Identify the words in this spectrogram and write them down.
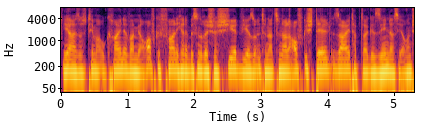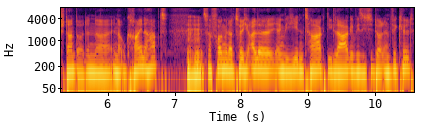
Ja, also das Thema Ukraine war mir auch aufgefallen. Ich hatte ein bisschen recherchiert, wie ihr so international aufgestellt seid. Hab da gesehen, dass ihr auch einen Standort in der, in der Ukraine habt. Mhm. Jetzt verfolgen wir natürlich alle irgendwie jeden Tag die Lage, wie sich die dort entwickelt.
